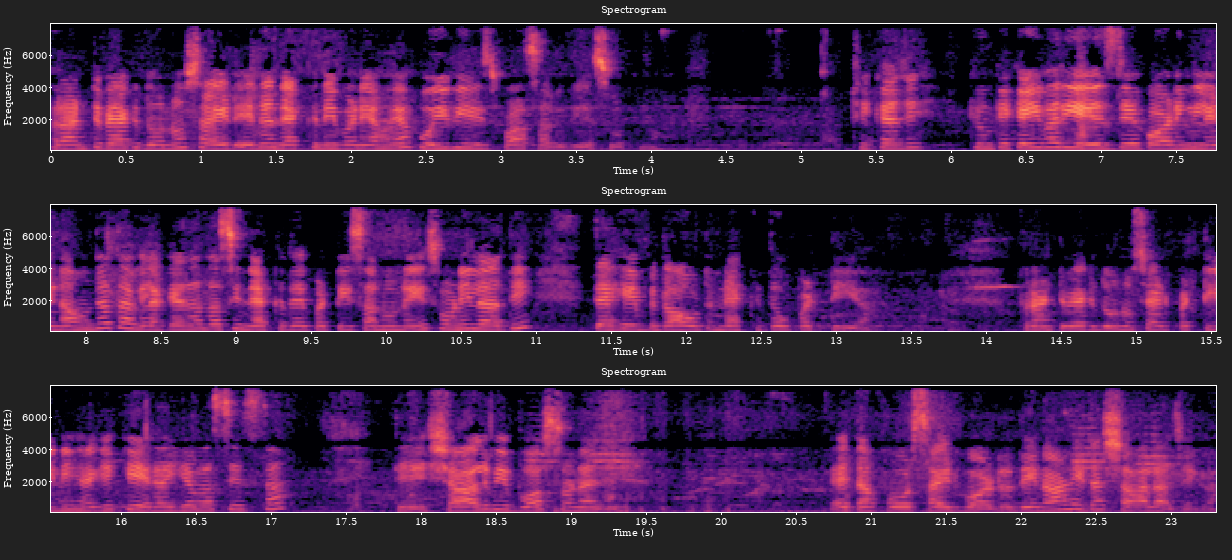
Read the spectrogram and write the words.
ਫਰੰਟ ਬੈਕ ਦੋਨੋਂ ਸਾਈਡ ਇਹਦਾ ਨੈਕ ਨਹੀਂ ਬਣਿਆ ਹੋਇਆ, ਕੋਈ ਵੀ ਏਜ ਪਾ ਸਕਦੀ ਹੈ ਸੂਟ ਨੂੰ। ਠੀਕ ਹੈ ਜੀ। ਕਿਉਂਕਿ ਕਈ ਵਾਰੀ ਏਜ ਦੇ ਅਕੋਰਡਿੰਗ ਲੈਣਾ ਹੁੰਦਾ ਤਾਂ ਅਗਲਾ ਕਹਿ ਦਿੰਦਾ ਅਸੀਂ ਨੈਕ ਦੇ ਪੱਟੀ ਸਾਨੂੰ ਨਹੀਂ ਸੋਹਣੀ ਲੱਗਦੀ, ਤੇ ਇਹ ਵਿਦਆਊਟ ਨੈਕ ਤੋਂ ਪੱਟੀ ਆ। ਫਰੰਟ ਬੈਕ ਦੋਨੋਂ ਸਾਈਡ ਪੱਟੀ ਨਹੀਂ ਹੈਗੀ, ਘੇਰਾ ਹੀ ਆ ਬਸ ਇਸ ਦਾ। ਤੇ ਸ਼ਾਲ ਵੀ ਬਹੁਤ ਸੋਹਣਾ ਜੀ। ਇਦਾਂ ਫੋਰ ਸਾਈਡ ਬਾਰਡਰ ਦੇ ਨਾਲ ਇਹਦਾ ਸ਼ਾਲ ਆ ਜਾਏਗਾ।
